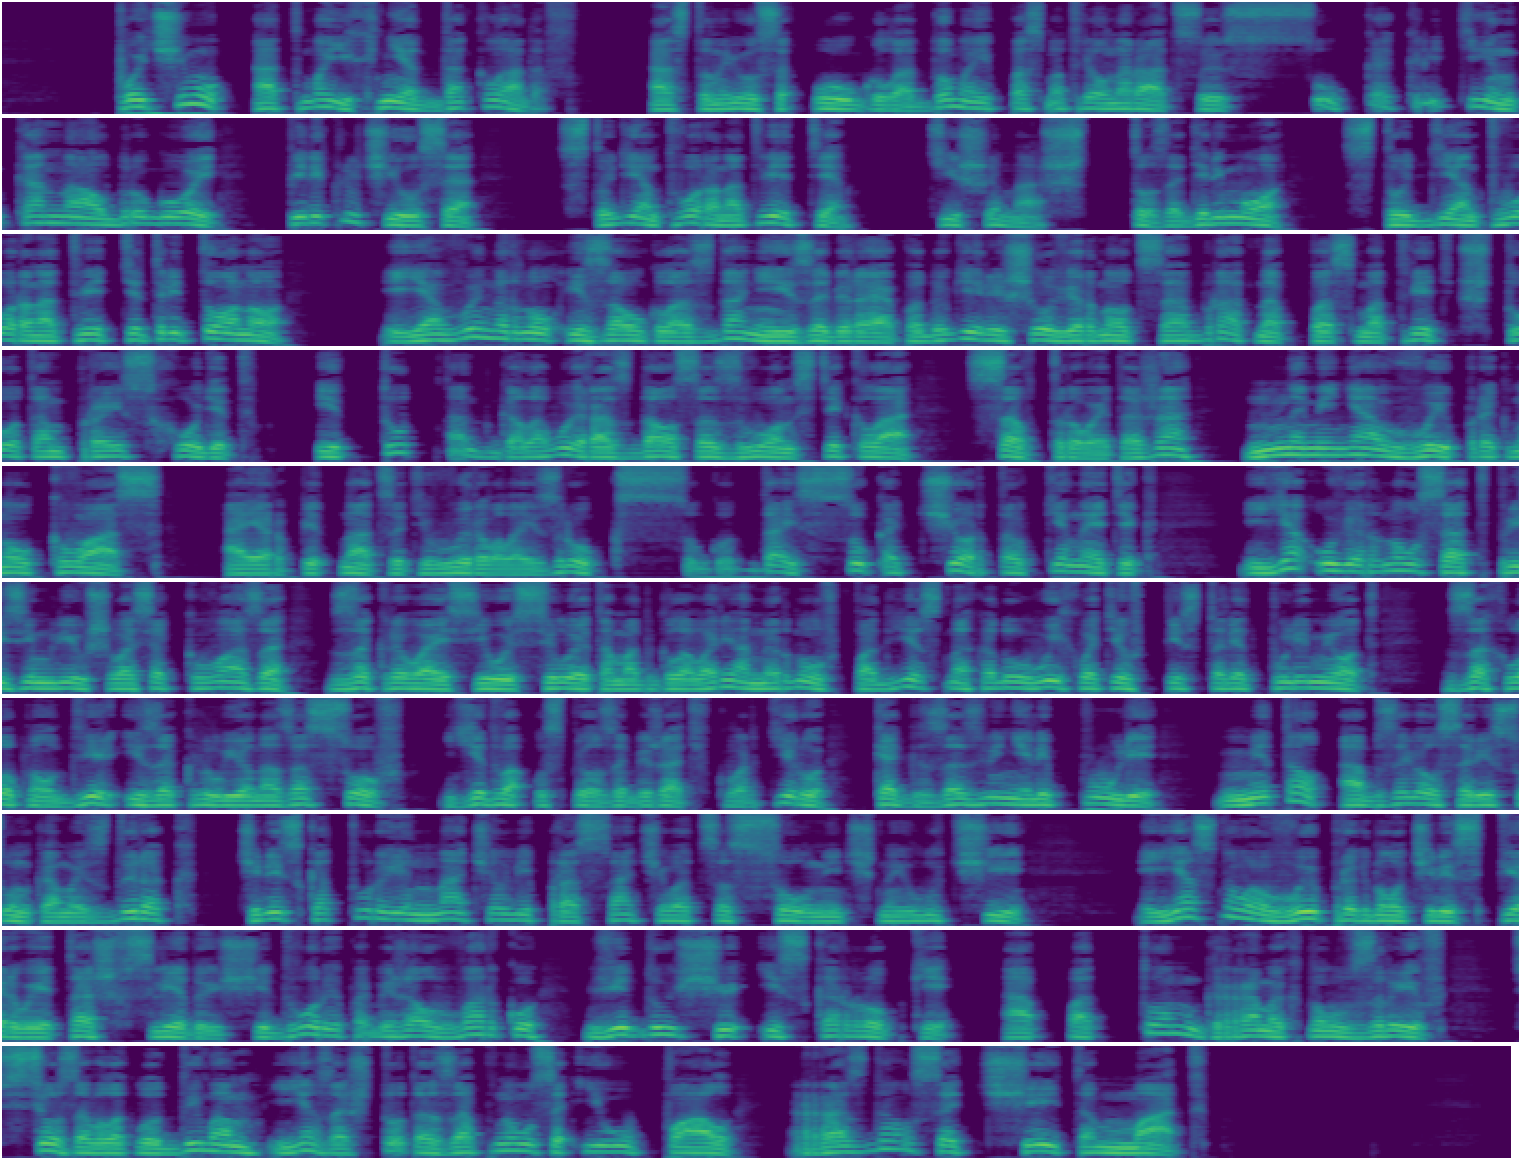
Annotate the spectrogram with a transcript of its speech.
Почему от моих нет докладов? Остановился у угла дома и посмотрел на рацию. Сука, кретин, канал другой. Переключился. «Студент Ворон, ответьте!» Тишина. «Что за дерьмо?» «Студент Ворон, ответьте Тритону!» И я вынырнул из-за угла здания и, забирая по дуге, решил вернуться обратно, посмотреть, что там происходит. И тут над головой раздался звон стекла. Со второго этажа на меня выпрыгнул квас. АР-15 вырвало из рук. Сугудай, сука, чертов кинетик и я увернулся от приземлившегося кваза, закрываясь его силуэтом от главаря, нырнул в подъезд на ходу, выхватив пистолет-пулемет, захлопнул дверь и закрыл ее на засов. Едва успел забежать в квартиру, как зазвенели пули. Металл обзавелся рисунком из дырок, через которые начали просачиваться солнечные лучи. И я снова выпрыгнул через первый этаж в следующий двор и побежал в арку, ведущую из коробки. А потом громыхнул взрыв. Все заволокло дымом, я за что-то запнулся и упал. Раздался чей-то мат.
